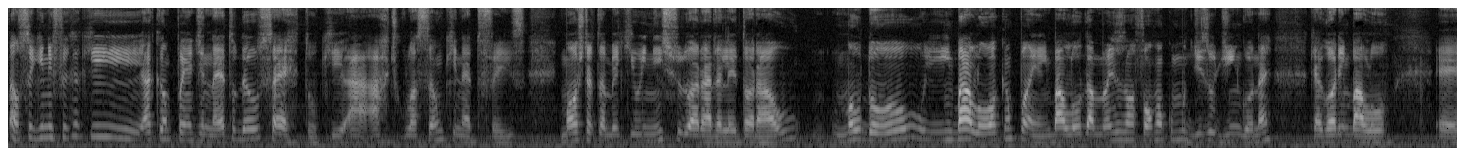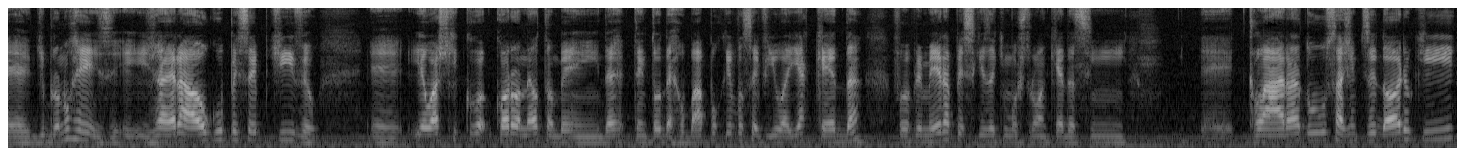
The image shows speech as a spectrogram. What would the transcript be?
Não, significa que a campanha de Neto deu certo, que a articulação que Neto fez mostra também que o início do horário eleitoral moldou e embalou a campanha. Embalou da mesma forma como diz o Dingo, né? Que agora embalou é, de Bruno Reis. E, já era algo perceptível. É, e eu acho que Co- Coronel também de- tentou derrubar, porque você viu aí a queda. Foi a primeira pesquisa que mostrou uma queda assim é, clara do Sargento Isidório que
